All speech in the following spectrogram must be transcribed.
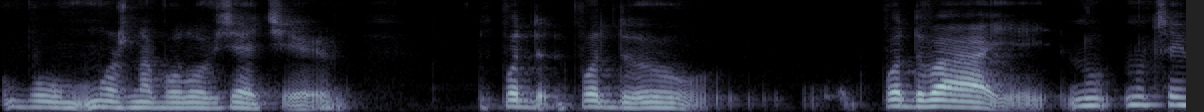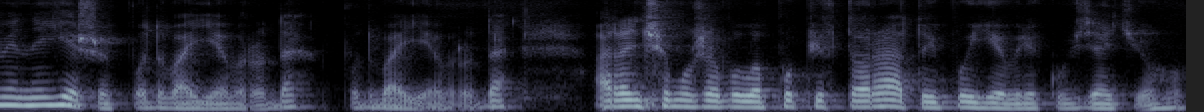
був, можна було взяти е, под, под, е, по 2, ну, ну це він і є, що по 2 євро, да? по 2 євро, да? А раніше можна було по півтора, то й по євріку взяти його.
